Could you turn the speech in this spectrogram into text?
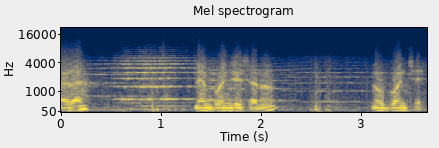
కాదా నేను భోజనం చేశాను నువ్వు భోంచే చేయి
